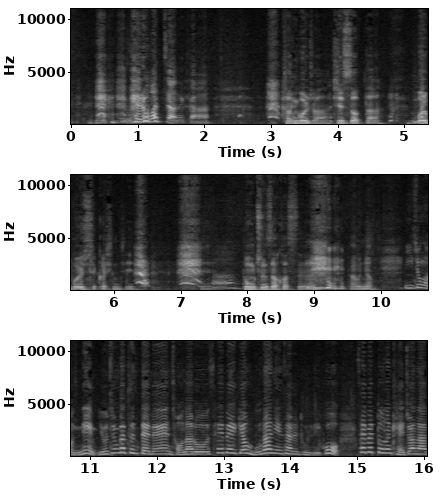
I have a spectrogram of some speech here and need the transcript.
배로 받지 않을까. 전골좌 질 수 없다. 뭘 보여주실 것인지. 예. 동춘 서커스. 다음은요. 이종호님, 요즘 같은 때는 전화로 세배 겸 문안 인사를 돌리고 세뱃돈은 계좌나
